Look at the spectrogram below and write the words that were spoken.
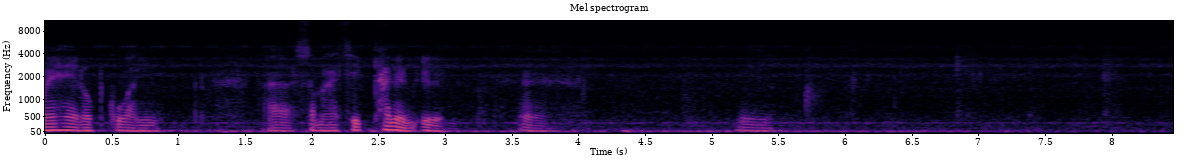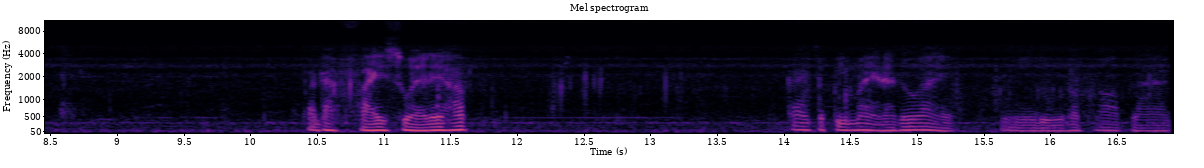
ไม่ให้รบกวนสมาชิกท่านอื่นๆนี่ประดับไฟสวยเลยครับ ล้จะปีใหม่แล้วด้วย นี่ดูรอบๆลาน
